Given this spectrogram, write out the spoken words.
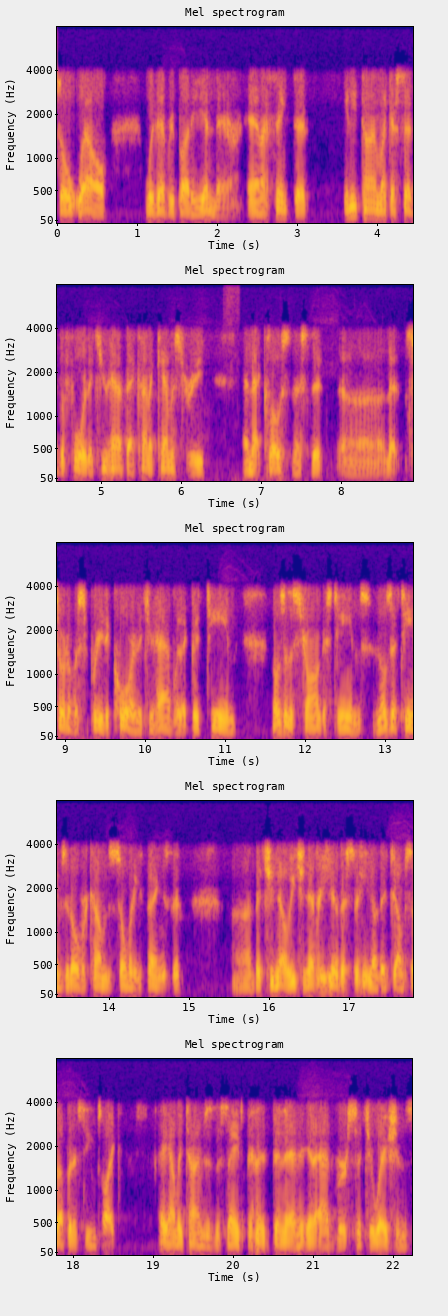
so well with everybody in there. And I think that anytime, like I said before, that you have that kind of chemistry and that closeness, that uh, that sort of esprit de corps that you have with a good team, those are the strongest teams. And those are teams that overcome so many things that uh, that you know each and every year. This you know that jumps up, and it seems like, hey, how many times has the Saints been been in, in adverse situations?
